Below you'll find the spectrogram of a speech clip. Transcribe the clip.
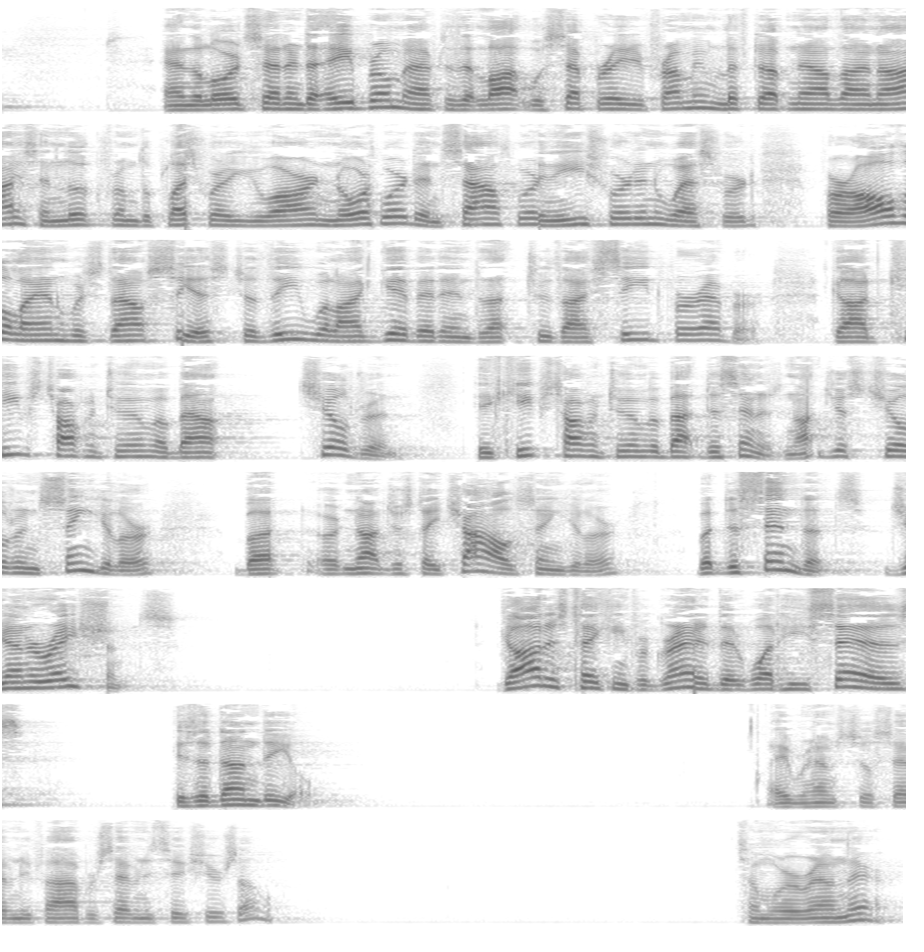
And the Lord said unto Abram, after that Lot was separated from him, Lift up now thine eyes and look from the place where you are, northward and southward and eastward and westward. For all the land which thou seest, to thee will I give it and to thy seed forever. God keeps talking to him about children. He keeps talking to him about descendants, not just children singular, but or not just a child singular, but descendants, generations. God is taking for granted that what he says is a done deal. Abraham's still 75 or 76 years old. Somewhere around there.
